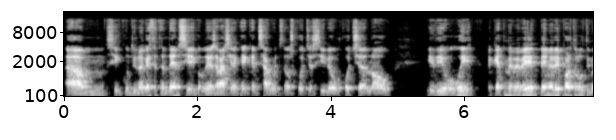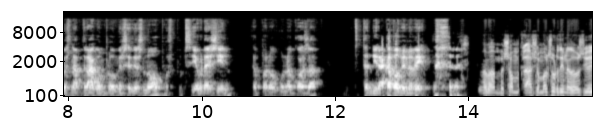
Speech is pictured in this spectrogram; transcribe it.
um, si continua aquesta tendència, i com deies abans, hi ha aquest sàndwich dels cotxes, si veu un cotxe nou i diu, ui, aquest BMW, BMW porta l'últim Snapdragon, però el Mercedes no, doncs potser hi haurà gent que per alguna cosa tendirà cap al BMW. Amb això, això amb els ordinadors jo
